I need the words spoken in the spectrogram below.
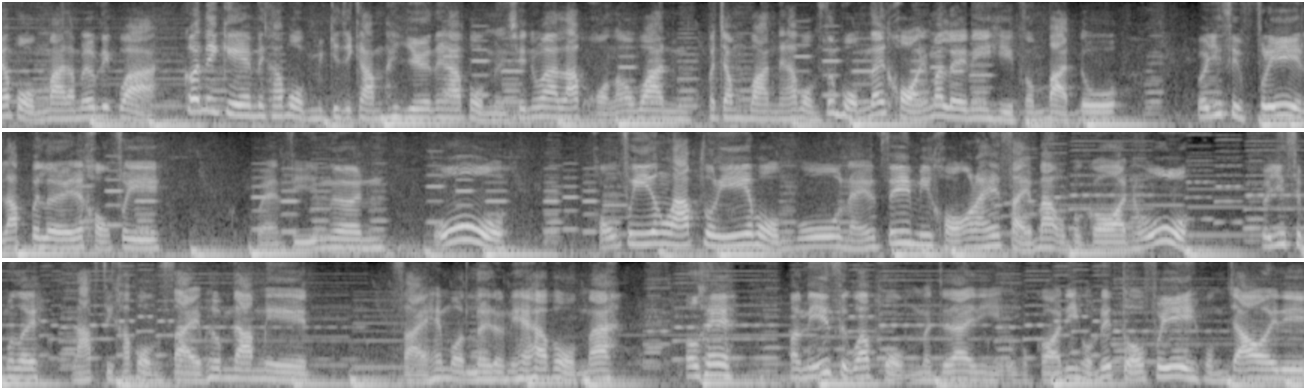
ครับผมมาทำเริ่มดีกว่า ก็ในเกมนะครับผมมีกิจกรรมให้เยอะนะครับผมอย่างเช่นว่ารับของรางวัลประจำวันนะครับผมซึ่งผมได้ของมาเลยนี่หีบสมบัติดูวันยี่สิบฟรีรับไปเลยได้ของฟรีแหวนสีเงิน โอ้ของฟรีต้องรับตัวนี้ครับผมโอ้ไหนซิมีของอะไรให้ใส่บ้างอุปกรณ์โอ้วันยี่สิบมาเลยรับสิครับผมใส่เพิ่มดาเมจใส่ให้หมดเลยตรงนี้ครับผมมาโอเคตอนนี้รู้สึกว่าผมมันจะได้นี่อุปกรณ์ที่ผมได้ตั๋วฟรีผมจะเอาอะไรดี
